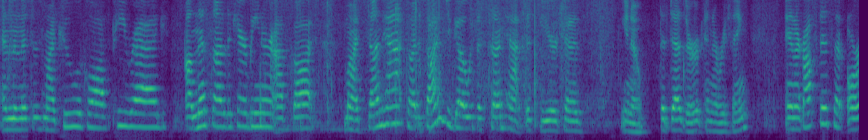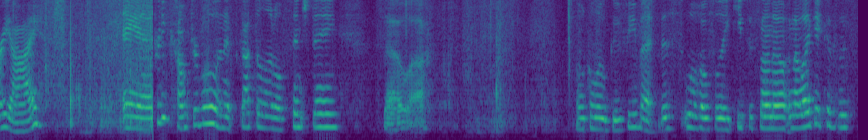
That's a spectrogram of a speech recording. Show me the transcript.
And then this is my Kula Cloth pee rag. On this side of the carabiner, I've got my sun hat. So I decided to go with a sun hat this year because, you know, the desert and everything. And I got this at REI. And pretty comfortable and it's got the little cinch thing. So, uh, I look a little goofy, but this will hopefully keep the sun out. And I like it because this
